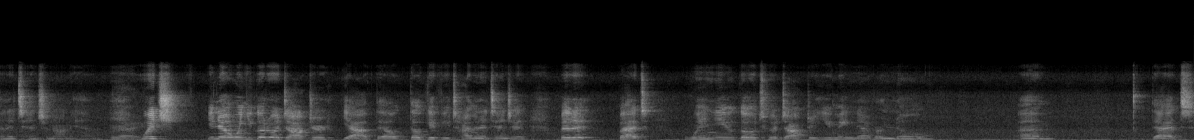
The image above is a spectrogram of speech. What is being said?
an attention on him. right. Which you know, when you go to a doctor, yeah, they'll they'll give you time and attention, but it but when you go to a doctor, you may never know um, that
